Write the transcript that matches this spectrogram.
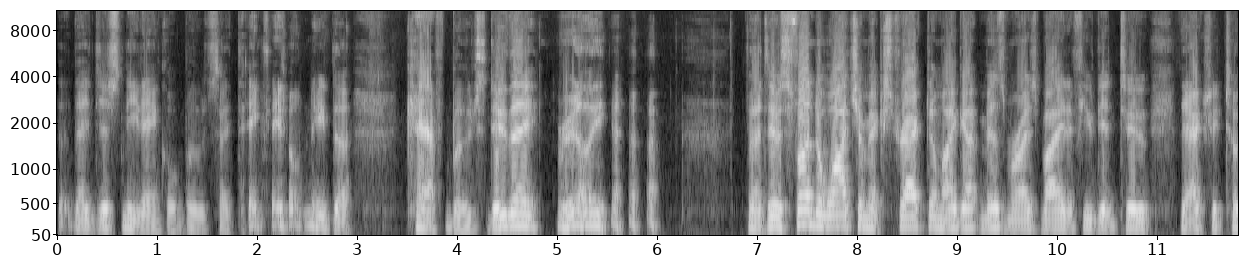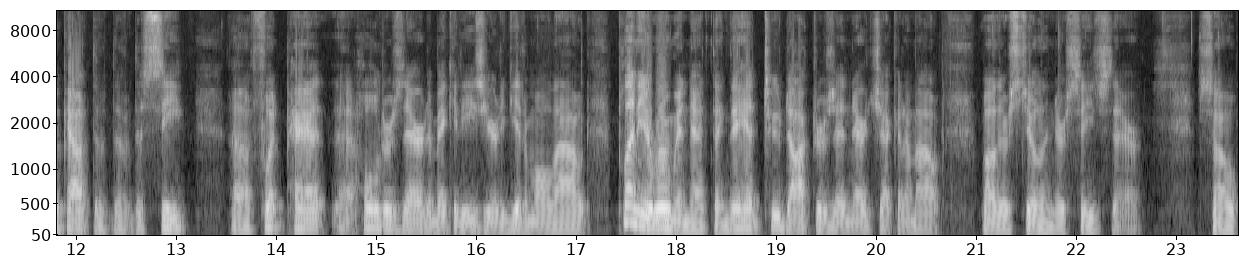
they just need ankle boots. I think they don't need the calf boots, do they? Really? but it was fun to watch them extract them. I got mesmerized by it. If you did too, they actually took out the the, the seat. Uh, foot pad uh, holders there to make it easier to get them all out. Plenty of room in that thing. They had two doctors in there checking them out while they're still in their seats there. So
